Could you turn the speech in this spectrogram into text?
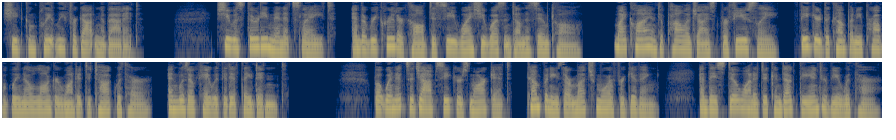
she'd completely forgotten about it. She was 30 minutes late, and the recruiter called to see why she wasn't on the Zoom call. My client apologized profusely, figured the company probably no longer wanted to talk with her, and was okay with it if they didn't. But when it's a job seeker's market, companies are much more forgiving. And they still wanted to conduct the interview with her.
